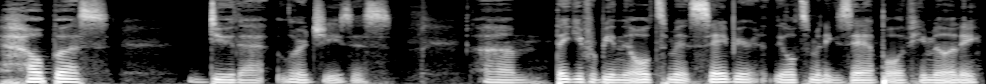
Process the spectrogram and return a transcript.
Help us do that, Lord Jesus. Um, thank you for being the ultimate Savior, the ultimate example of humility.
